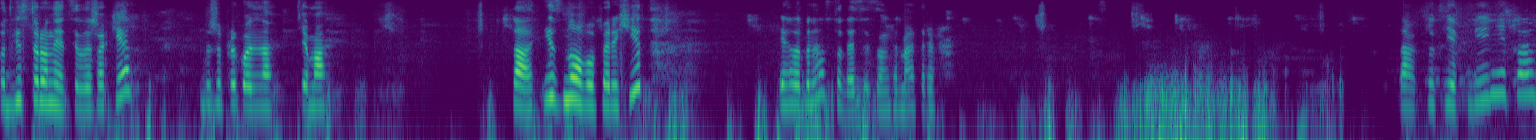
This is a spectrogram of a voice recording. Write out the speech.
По дві сторони ці лежаки. Дуже прикольна тема. Так, і знову перехід. І глибина 110 см. Так, тут є клініка.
